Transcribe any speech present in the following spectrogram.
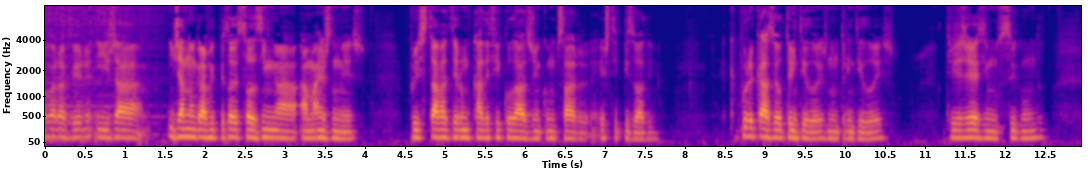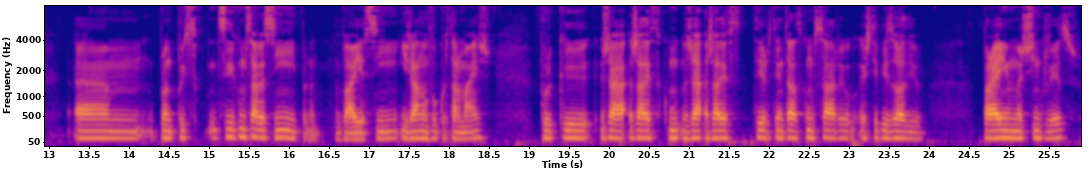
agora a ver e já, e já não gravo um episódio sozinho há, há mais de um mês. Por isso estava a ter um bocado de dificuldades em começar este episódio. Que por acaso é o 32, num 32. 32 segundo. Um, pronto, por isso decidi começar assim e pronto, vai assim e já não vou cortar mais porque já, já, deve, já, já deve ter tentado começar este episódio para aí umas 5 vezes.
